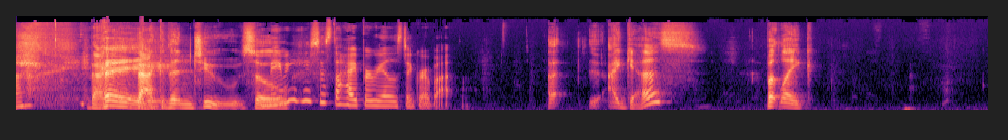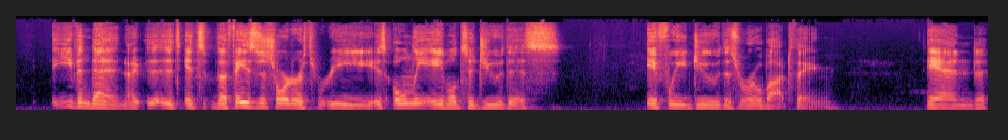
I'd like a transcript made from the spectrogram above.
flesh back Hey! back then too. So Maybe he's just a hyper realistic robot. I guess, but like even then, I, it's it's the phase distorter three is only able to do this if we do this robot thing, and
